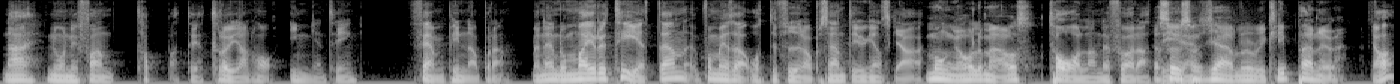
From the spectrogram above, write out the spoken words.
Nej, nu har ni fan tappat det. Tröjan har ingenting. Fem pinnar på den. Men ändå majoriteten, får man säga 84% är ju ganska Många håller med oss. talande för att Jag det såg är... ett sånt jävla roligt klipp här nu. Ja,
